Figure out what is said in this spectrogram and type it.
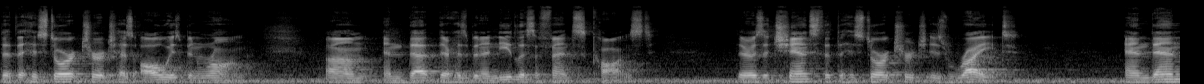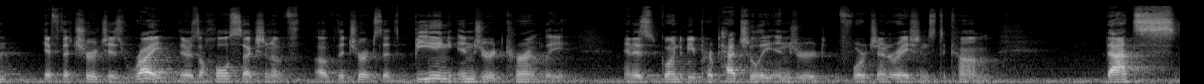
that the historic church has always been wrong um, and that there has been a needless offense caused. There is a chance that the historic church is right. And then, if the church is right, there's a whole section of, of the church that's being injured currently and is going to be perpetually injured for generations to come. That's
